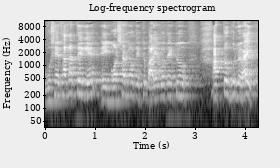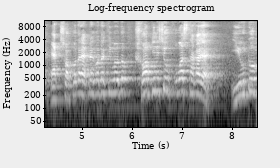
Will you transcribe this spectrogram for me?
বসে থাকার থেকে এই বর্ষার মধ্যে একটু বাড়ির মধ্যে একটু হাত তো ঘুরবে ভাই। এক সব কথার একটা কথা কি বলতো? সব জিনিসে উপবাস থাকা যায়। ইউটিউব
